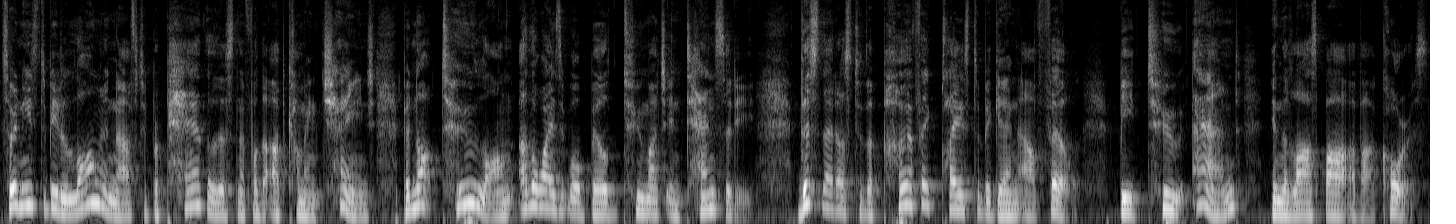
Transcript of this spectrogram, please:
so it needs to be long enough to prepare the listener for the upcoming change, but not too long, otherwise, it will build too much intensity. This led us to the perfect place to begin our fill beat 2 and in the last bar of our chorus.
